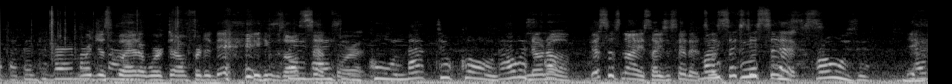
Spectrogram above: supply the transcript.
Okay. Thank you very much. We're just ma'am. glad it worked out for today. he was all Stay set nice for and it. Cool, not too cold. I was No, cold. no. This is nice. I just said it. My It's feet is 66. frozen. Yeah.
